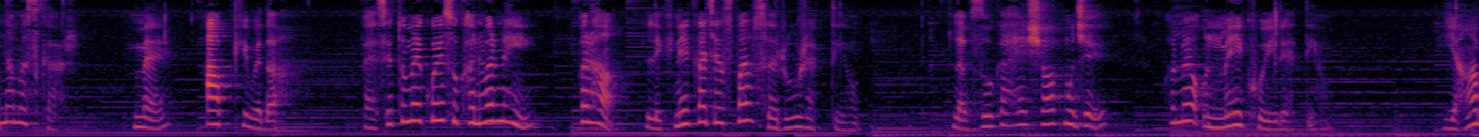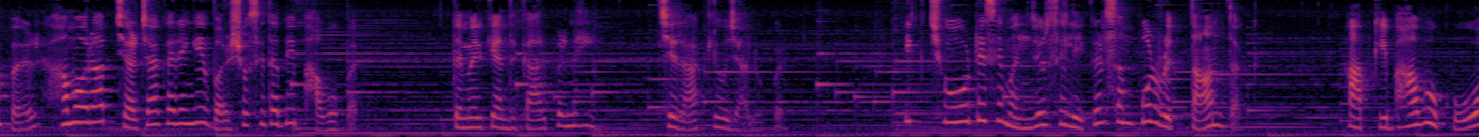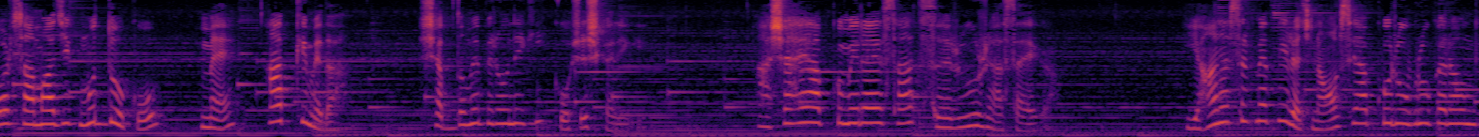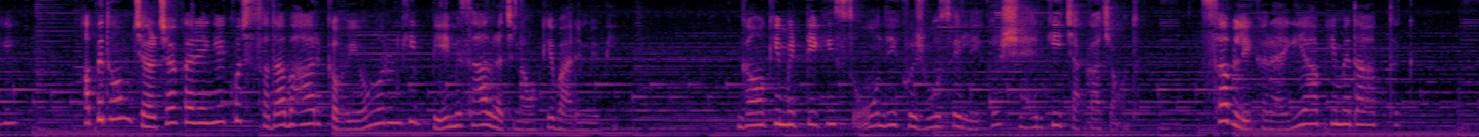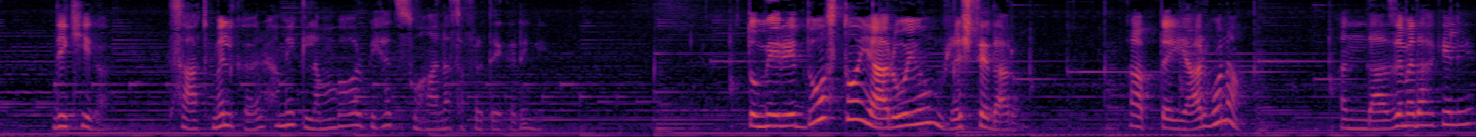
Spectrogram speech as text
नमस्कार, मैं आपकी विदा। वैसे तो मैं कोई सुखनवर नहीं, पर हाँ लिखने का जज्बा ज़रूर रखती हूँ। लफ्ज़ों का है शौक मुझे, और मैं उनमें ही खोई रहती हूँ। यहाँ पर हम और आप चर्चा करेंगे वर्षों से दबे भावों पर। तिमिर के अंधकार पर नहीं, चिराग के उजालों पर। एक छोटे से मंजर से लेकर संपूर्ण वृत्तांत तक। आपके भावों को और सामाजिक मुद्दों को मैं आपकी मिदा शब्दों में पिरोने की कोशिश करेगी। आशा है आपको मेरा एहसास ज़रूर रास आएगा। यहाँ न सिर्फ़ मैं अपनी रचनाओं से आपको रूबरू कराऊँगी। अभी तो हम चर्चा करेंगे कुछ सदाबहार कवियों और उनकी बेमिसाल रचनाओं के बारे में भी। गाँव की मिट्टी की सोंधी खुशबू से लेकर शहर की चकाचौंध। सब लेकर आएगी आपकी मिताब तक। देखिएगा, साथ मिलकर हम एक लंबा और बेहद सुहाना सफ़र तय करेंगे। तो मेरे दोस्तों, यारों एवं रिश्तेदारों, आप तैयार हो ना? अंदाजे मदाह के लिए।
